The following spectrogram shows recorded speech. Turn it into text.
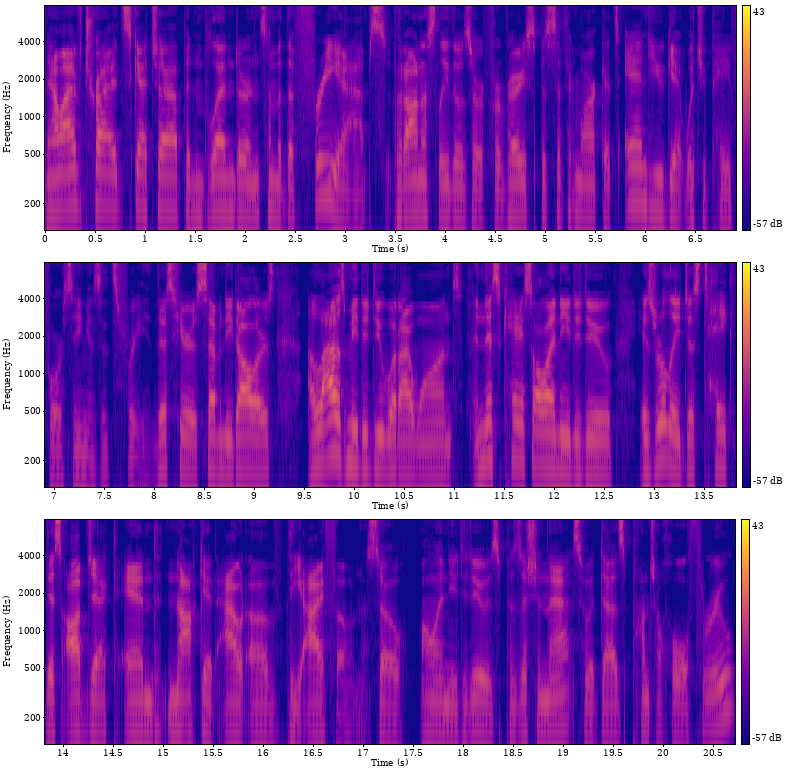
Now, I've tried SketchUp and Blender and some of the free apps, but honestly, those are for very specific markets, and you get what you pay for seeing as it's free. This here is $70, allows me to do what I want. In this case, all I need to do is really just take this object and knock it out of the iPhone. So all I need to do is position that so it does punch a hole through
